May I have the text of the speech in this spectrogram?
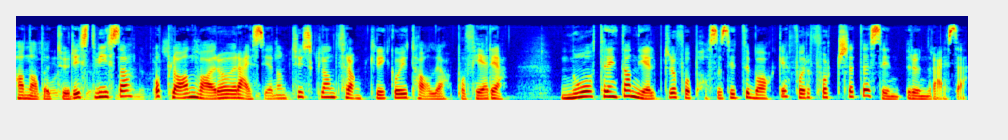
Han hadde turistvisa, og planen var å reise gjennom Tyskland, Frankrike og Italia på ferie. Nå trengte han hjelp til å få passet sitt tilbake for å fortsette sin rundreise.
